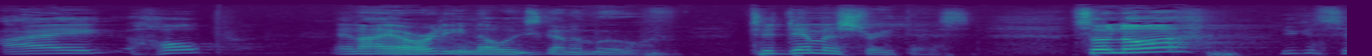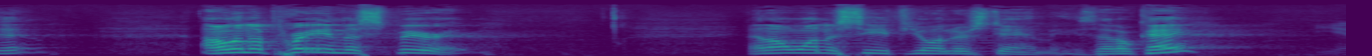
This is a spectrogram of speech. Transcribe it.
I hope, and I already know He's going to move to demonstrate this. So, Noah, you can sit. I'm to pray in the Spirit. And I want to see if you understand me. Is that okay? Yeah.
